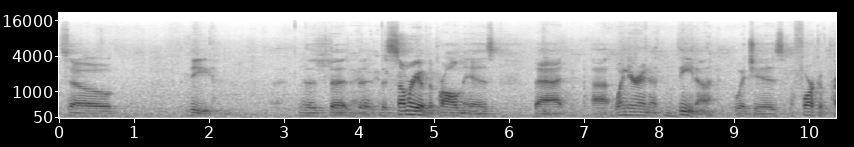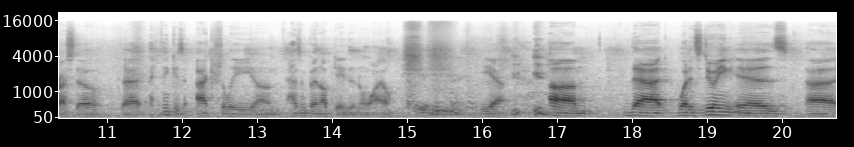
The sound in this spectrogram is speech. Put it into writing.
so the, the, the, the, the summary of the problem is that uh, when you're in Athena, which is a fork of Presto that I think is actually, um, hasn't been updated in a while. Yeah. Um, that what it's doing is uh,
